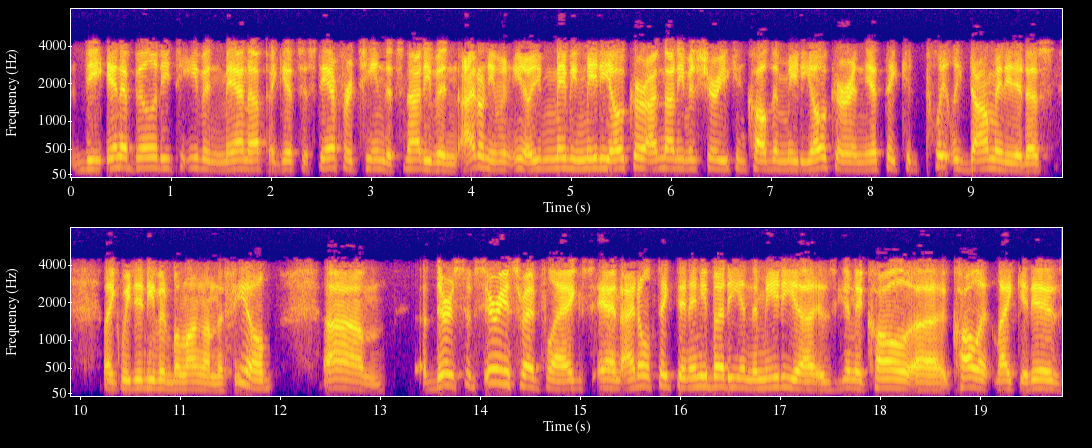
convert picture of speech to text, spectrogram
the inability to even man up against a Stanford team that's not even, I don't even, you know, maybe mediocre. I'm not even sure you can call them mediocre. And yet they completely dominated us like we didn't even belong on the field. Um, there's some serious red flags, and I don't think that anybody in the media is going to call uh, call it like it is.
